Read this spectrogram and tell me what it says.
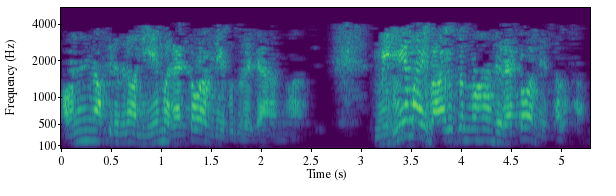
අන්න අපිට දෙනවා නියම රැකවන්නේ බුදුරජාණන් වහන්සේ. මෙහෙමයි භාගතුන් වහන්සේ රැකවන්නේ සලසන්නේ.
